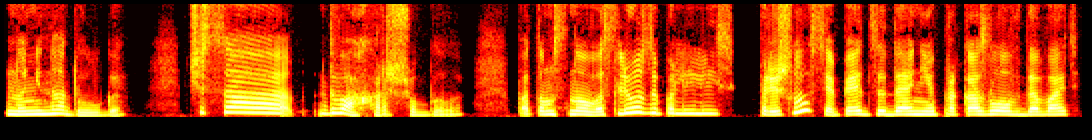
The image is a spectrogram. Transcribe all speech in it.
но ненадолго. Часа два хорошо было. Потом снова слезы полились. Пришлось опять задание про козлов давать.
